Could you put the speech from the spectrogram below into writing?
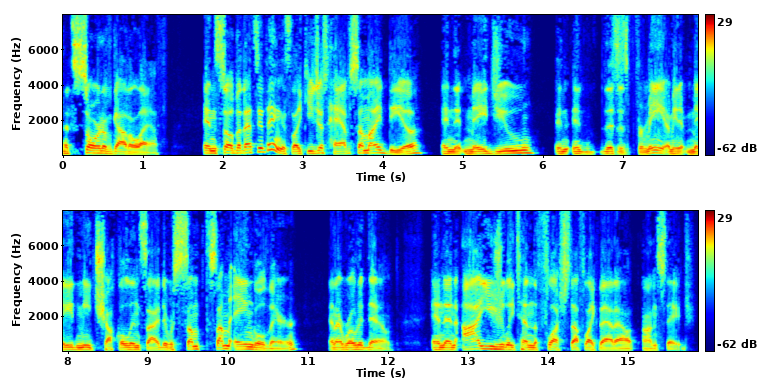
that sort of got a laugh. And so, but that's the thing. It's like you just have some idea and it made you, and, and this is for me, I mean, it made me chuckle inside. There was some, some angle there and I wrote it down. And then I usually tend to flush stuff like that out on stage.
